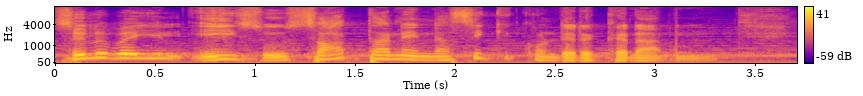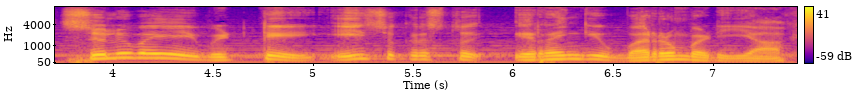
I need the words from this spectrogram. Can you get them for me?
சிலுவையில் இயேசு சாத்தானை நசுக்கி கொண்டிருக்கிறான் சிலுவையை விட்டு இயேசு கிறிஸ்து இறங்கி வரும்படியாக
